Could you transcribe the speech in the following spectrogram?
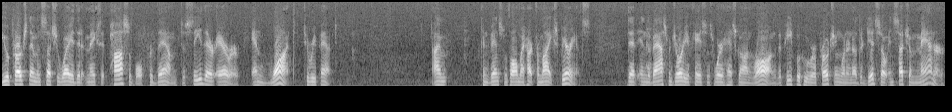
You approach them in such a way that it makes it possible for them to see their error and want to repent. I'm convinced with all my heart from my experience that in the vast majority of cases where it has gone wrong, the people who were approaching one another did so in such a manner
